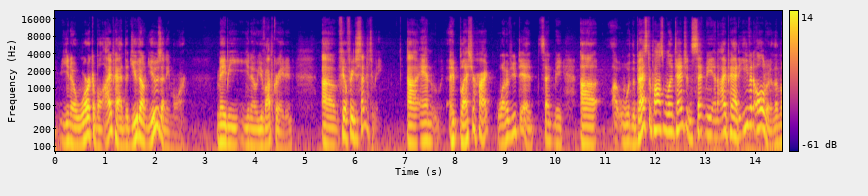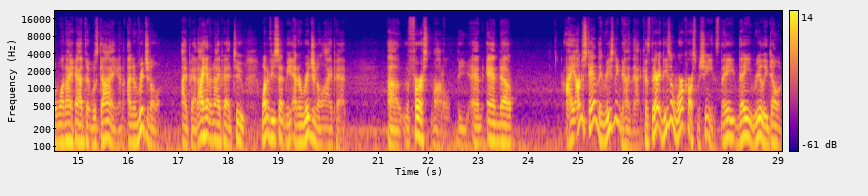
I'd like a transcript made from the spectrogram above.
you know, workable iPad that you don't use anymore, maybe you know you've upgraded, uh, feel free to send it to me. Uh, and bless your heart, one of you did send me. Uh, uh, with the best of possible intentions, sent me an iPad even older than the one I had that was dying, an, an original iPad. I had an iPad 2. One of you sent me an original iPad, uh, the first model, the and and uh, I understand the reasoning behind that because they're these are workhorse machines. They they really don't.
